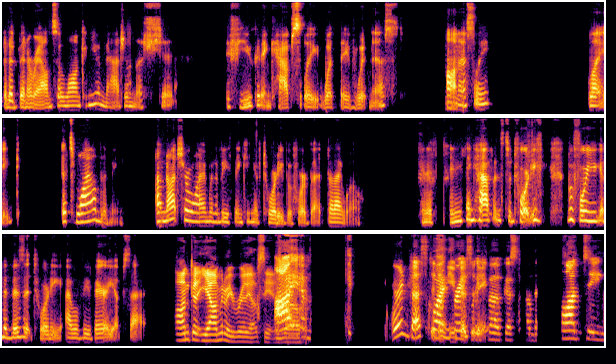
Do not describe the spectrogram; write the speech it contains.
that have been around so long, can you imagine the shit? If you could encapsulate what they've witnessed, Mhm. honestly, like it's wild to me. I'm not sure why I'm going to be thinking of Torty before bed, but I will. And if anything happens to Torty before you get a visit Torty, I will be very upset. I'm gonna. Yeah, I'm gonna be really upset. As I well. am We're invested in quite you frankly visiting. focused on the haunting,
